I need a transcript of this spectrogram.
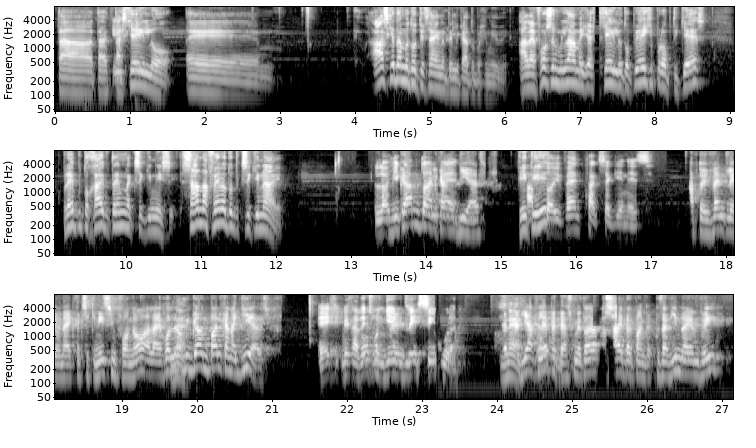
τα, τα, τα Ισχύει. Halo ε, άσχετα με το τι θα είναι τελικά το παιχνίδι αλλά εφόσον μιλάμε για Halo το οποίο έχει προοπτικές πρέπει το hype train να ξεκινήσει σαν να φαίνεται ότι ξεκινάει Μην Λογικά κάνουν από το πάλι event. καμιά γκέλα. τι Από τι; το event θα ξεκινήσει. Από το event λέει ο Nike θα ξεκινήσει, συμφωνώ, αλλά εγώ λέω Ναι. μην κάνουν πάλι καναγκίας. Έχει, θα δείξουν Όπως gameplay ξέρεις. σίγουρα. ναι. Παιδιά, βλέπετε, ας πούμε τώρα το Cyberpunk που θα βγει Νοέμβρη,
